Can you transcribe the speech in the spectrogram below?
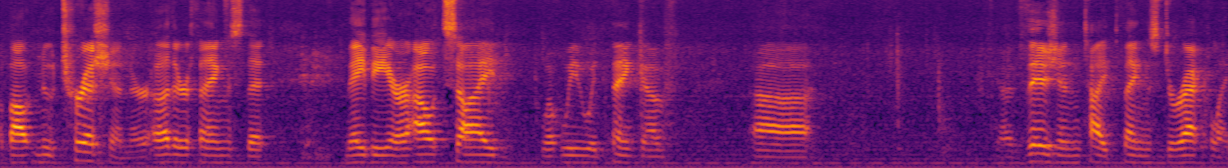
about nutrition or other things that maybe are outside what we would think of uh, vision type things directly.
